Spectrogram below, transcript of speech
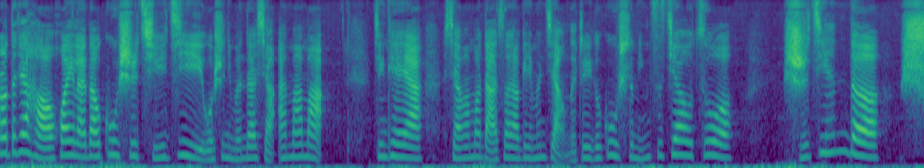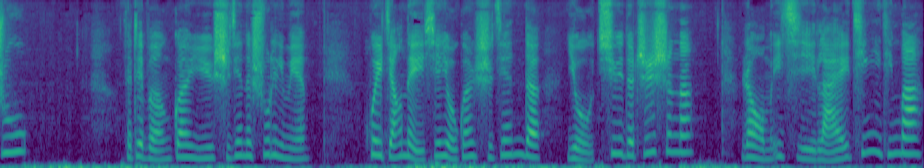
Hello，大家好，欢迎来到故事奇遇记，我是你们的小安妈妈。今天呀，小妈妈打算要给你们讲的这个故事的名字叫做《时间的书》。在这本关于时间的书里面，会讲哪些有关时间的有趣的知识呢？让我们一起来听一听吧。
